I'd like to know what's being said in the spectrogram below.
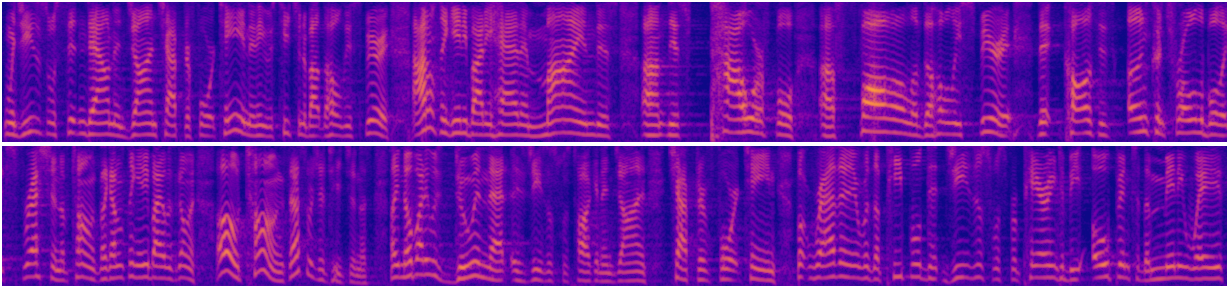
When Jesus was sitting down in John chapter 14 and he was teaching about the Holy Spirit, I don't think anybody had in mind this, um, this powerful uh, fall of the Holy Spirit that causes uncontrollable expression of tongues. Like, I don't think anybody was going, oh, tongues, that's what you're teaching us. Like, nobody was doing that as Jesus was talking in John chapter 14, but rather there was a people that Jesus was preparing to be open to the many ways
